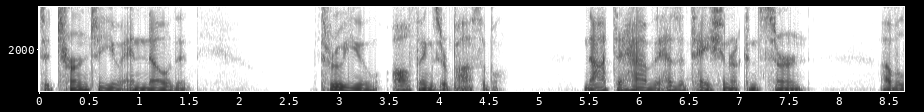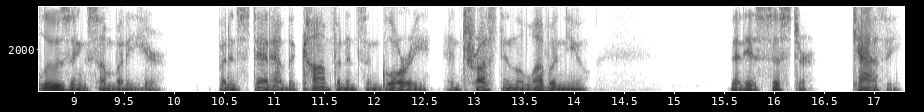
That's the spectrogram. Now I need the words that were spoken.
to turn to you and know that through you, all things are possible. Not to have the hesitation or concern of losing somebody here, but instead have the confidence and glory and trust in the love in you that his sister, Kathy,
